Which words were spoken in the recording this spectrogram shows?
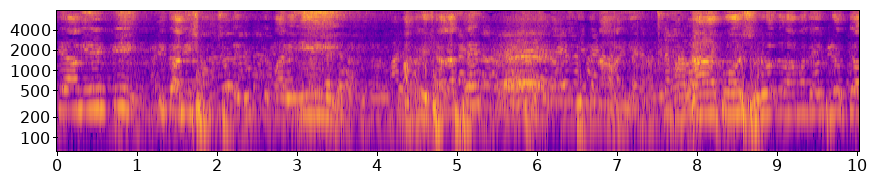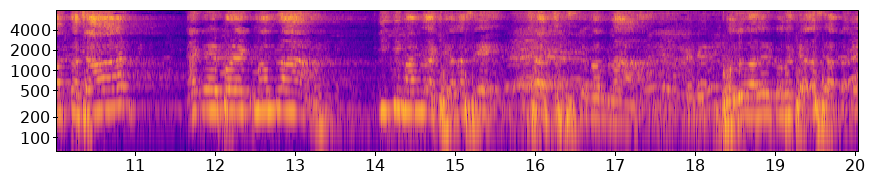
যে আমি এমপি, কিন্তু আমি সংসদে ঢুকতে পারিনি। আপনাদের খেয়াল আছে। তারপর শুরু হলো আমাদের বিরুদ্ধে অত্যাচার। একের পর এক মামলা। কি কি মামলা খেয়াল আছে? মামলা। কথা খেয়াল আছে আপনাদের?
